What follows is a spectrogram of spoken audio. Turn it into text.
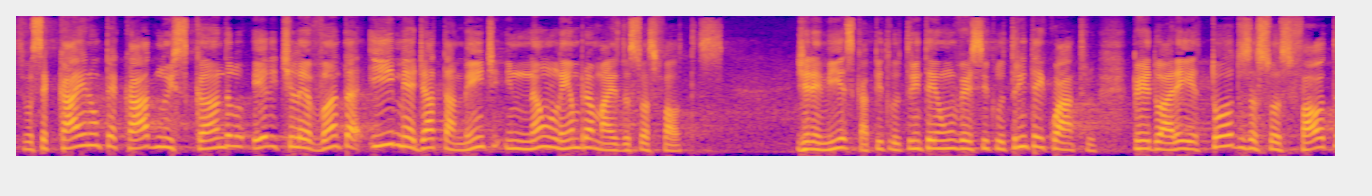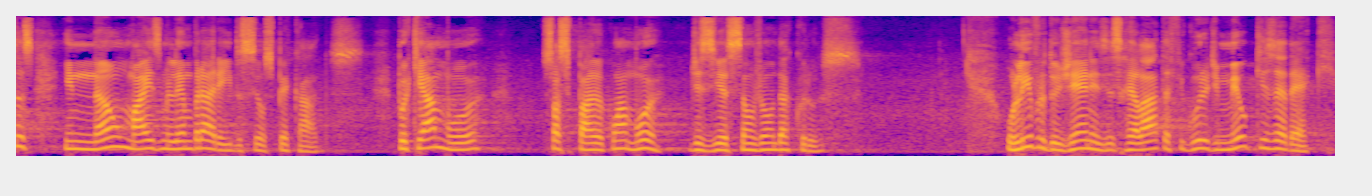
se você cai num pecado, no escândalo, ele te levanta imediatamente e não lembra mais das suas faltas. Jeremias capítulo 31, versículo 34: Perdoarei todas as suas faltas e não mais me lembrarei dos seus pecados. Porque amor só se paga com amor, dizia São João da Cruz. O livro do Gênesis relata a figura de Melquisedeque,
